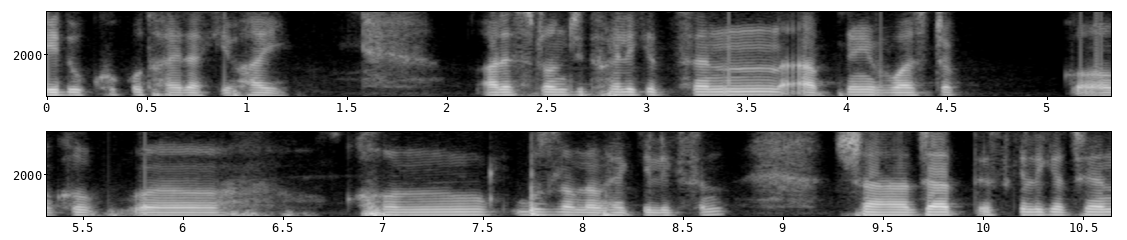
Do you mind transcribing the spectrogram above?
এই দুঃখ কোথায় রাখি ভাই? আর এস রঞ্জিত ভাই লিখেছেন, আপনি ভয়েসটা খুব আহ, খন বুঝলাম না ভাই কি লিখছেন। শাহজাদ এসকে লিখেছেন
